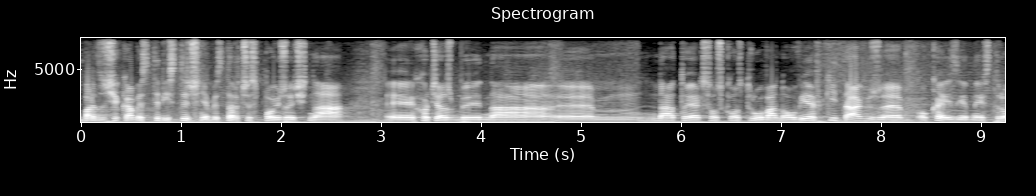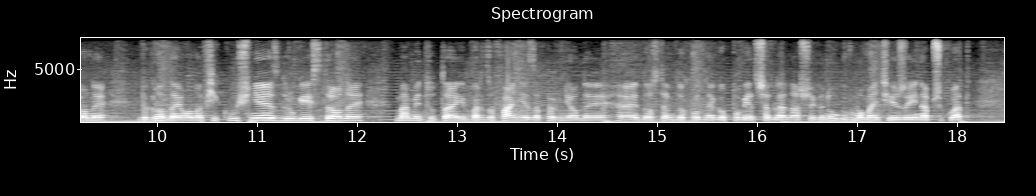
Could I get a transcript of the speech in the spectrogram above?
bardzo ciekawy stylistycznie. Wystarczy spojrzeć na e, chociażby na, em, na to, jak są skonstruowane owiewki, tak? Że ok, z jednej strony wyglądają one fikuśnie, z drugiej strony mamy tutaj bardzo fajnie zapewniony e, dostęp do chłodnego powietrza dla naszych nóg w momencie, jeżeli na przykład e,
